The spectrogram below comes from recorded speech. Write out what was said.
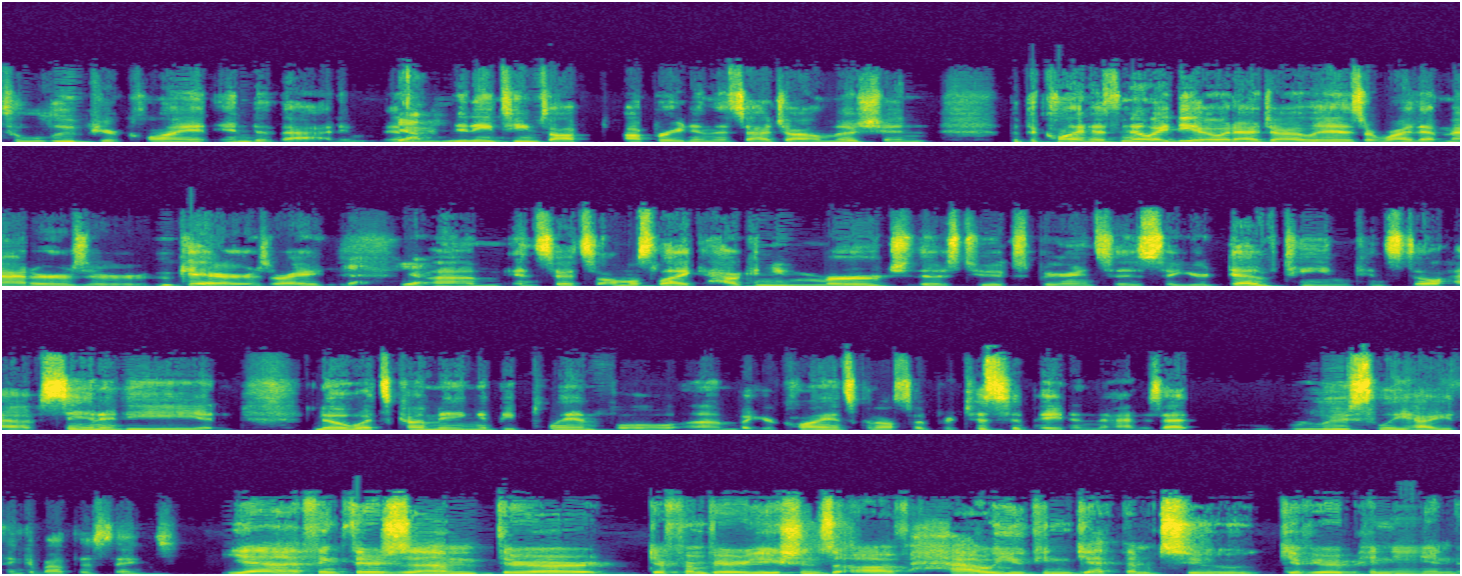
to loop your client into that and, and yeah. many teams op- operate in this agile motion but the client has no idea what agile is or why that matters or who cares right yeah. Yeah. Um, and so it's almost like how can you merge those two experiences so your dev team can still have sanity and know what's coming and be planful um, but your clients can also participate in that is that loosely how you think about those things? Yeah, I think there's um, there are different variations of how you can get them to give your opinion,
